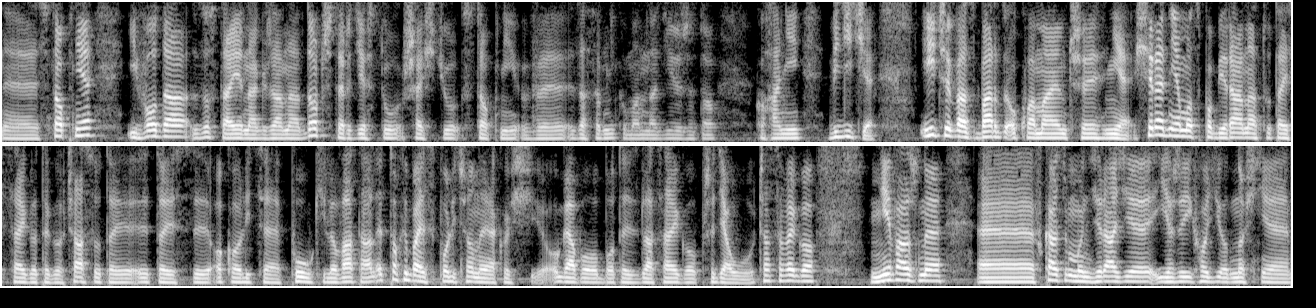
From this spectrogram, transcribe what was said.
e, stopnie i woda zostaje nagrzana do 46 stopni w zasobniku. Mam nadzieję, że to kochani, widzicie. I czy Was bardzo okłamałem, czy nie. Średnia moc pobierana tutaj z całego tego czasu to, to jest y, okolice pół kilowata, ale to chyba jest policzone jakoś ogawo, bo to jest dla całego przedziału czasowego. Nieważne. E, w każdym bądź razie, jeżeli chodzi odnośnie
